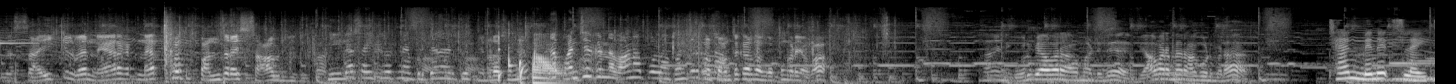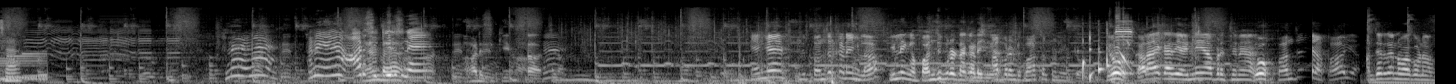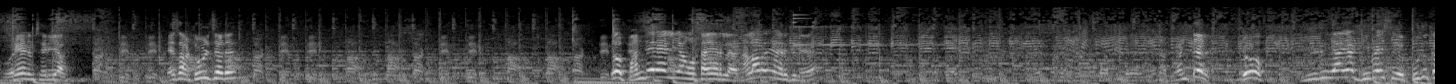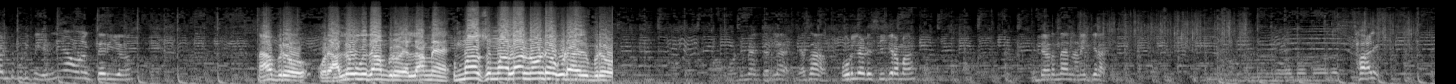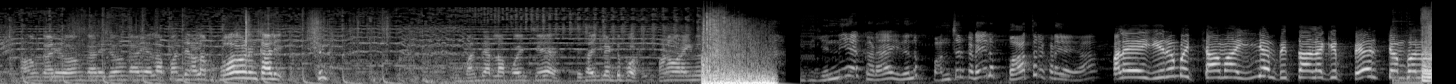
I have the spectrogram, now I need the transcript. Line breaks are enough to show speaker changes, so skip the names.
இந்த சைக்கிள் வேற நேர கட்ட நேரத்துல பஞ்சர் ஆகி சாப்பிடுது.
நீ எல்லாம் சைக்கிள் ஓட்டினா இப்படி தானே இருக்கு?
என்னடா சொன்ன?
நான் பஞ்சர் கண்ண வானா போலாம். பஞ்சர் கண்ணா.
பஞ்சக்காரன் தான் ஒப்பம் கிடையாவா?
இன்னைக்கு ஒரு வியாபாரம் ஆக மாட்டேது. வியாபாரம் வேற ஆகணுமேடா
10 minutes later.
அண்ணா அண்ணா அண்ணா ஆறு சிக்கிடுச்சுனே
ஆடு சிக்கிட்டா
ஏங்க இது பஞ்சர் கடைங்களா?
இல்லைங்க பஞ்சு புரோட்டா கடைங்க.
அப்புறம் ரெண்டு பாத்திரம் பண்ணிட்டோம்
யோ கலாய்க்காது என்னையா பிரச்சனை?
ஓ பஞ்சரியா பாவியா
அஞ்சர் தானே பார்க்கணும் ஒரே நிமிஷம் சரியா? ஏசா டூல்ஸ் எடு யோ பஞ்சரே இல்லையா உன் டயர்ல நல்லா தான் இருக்குது.
மென்டல்
யோ இதுதான் டிவைஸ் புது கண்டுபிடிப்பு என்னையா உனக்கு தெரியும்?
நான் ப்ரோ ஒரு அளவுக்கு தான் ப்ரோ எல்லாமே. சும்மா சும்மாலாம் நோண்ட கூடாது ப்ரோ
ஒண்ணுமே தெரியல. ஏசா பொருள் எடு சீக்கிரமா. இந்த இடம் தான் நினைக்கிறேன். காளி. அவன் காளி ஓம் காளி ஜோம் காளி எல்லாம் பஞ்சர் எல்லாம் போகணும் காளி. எல்லாம் போயிடுச்சு. சைக்கிள் எடுத்து போ. பணம் ஒரு ஐநூறு
இது என்னையா கடை? இது என்ன பஞ்சர் கடையில பாத்திர கடையா
பழைய இரும்பு சாமா ஈயம் பித்தாளைக்கு பேர் சம்பளம்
